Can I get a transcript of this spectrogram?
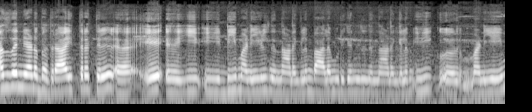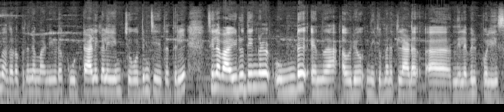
അത് തന്നെയാണ് ഭദ്ര ഇത്തരത്തിൽ ഈ ഡി മണിയിൽ നിന്നാണെങ്കിലും ബാലമുരുകനിൽ നിന്നാണെങ്കിലും ഈ മണിയെയും അതോടൊപ്പം തന്നെ മണിയുടെ കൂട്ടാളികളെയും ചോദ്യം ചെയ്തതിൽ ചില വൈരുദ്ധ്യങ്ങൾ ഉണ്ട് എന്ന ഒരു നിഗമനത്തിലാണ് നിലവിൽ പോലീസ്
